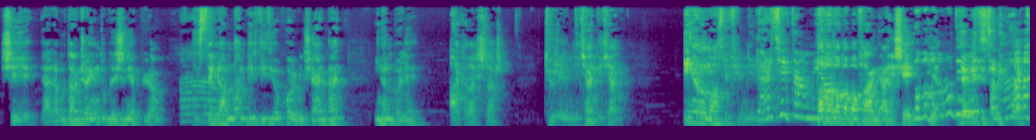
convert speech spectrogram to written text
Şeyi yani Robert Downey Jr.'ın dublajını yapıyor. Aa. Instagram'dan bir video koymuş. Yani ben inanın böyle arkadaşlar tüylerim diken diken. İnanılmaz bir film geliyor. Gerçekten mi ya? Baba baba baba falan yani şey. Baba baba mı demiş? Demedi tabii. Ha.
